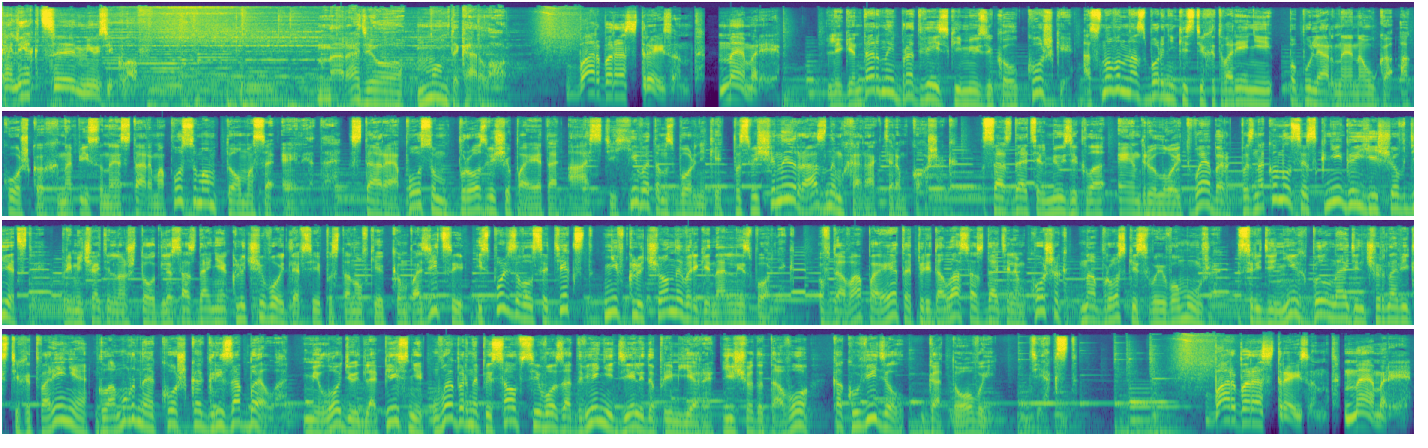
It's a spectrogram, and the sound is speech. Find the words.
Коллекция мюзиклов на радио Монте-Карло. Барбара Стрейзанд. Memory. Легендарный бродвейский мюзикл «Кошки» основан на сборнике стихотворений «Популярная наука о кошках», написанная старым опоссумом Томаса Эллиота. Старый опоссум – прозвище поэта, а стихи в этом сборнике посвящены разным характерам кошек. Создатель мюзикла Эндрю Ллойд Вебер познакомился с книгой еще в детстве. Примечательно, что для создания ключевой для всей постановки композиции использовался текст, не включенный в оригинальный сборник. Вдова поэта передала создателям кошек наброски своего мужа. Среди них был найден черновик стихотворения «Гламурная кошка Гризабелла». Мелодию для песни Уэбер написал всего за две недели до премьеры, еще до того, как увидел готовый текст. Барбара Стрейзанд. Memory.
